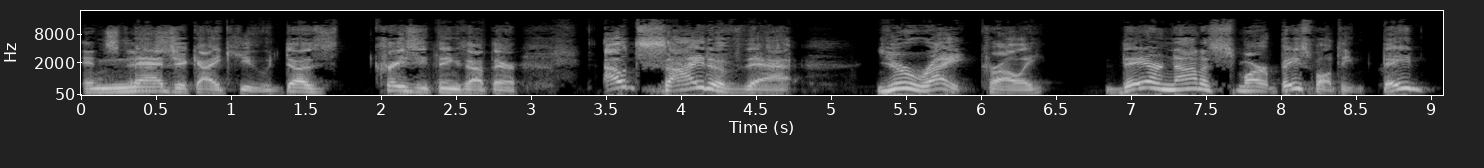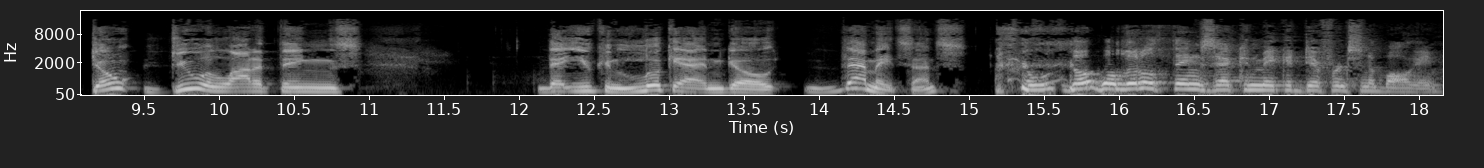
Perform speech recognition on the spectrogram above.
Instincts. magic IQ, does crazy things out there. Outside of that, you're right, Crawley. They are not a smart baseball team. They don't do a lot of things that you can look at and go, that made sense. the, the little things that can make a difference in a ball game.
